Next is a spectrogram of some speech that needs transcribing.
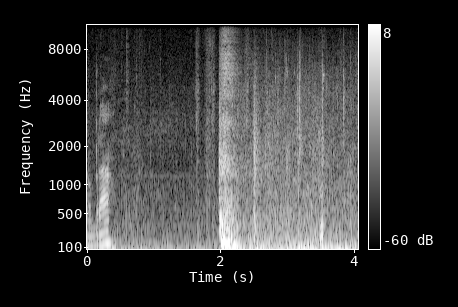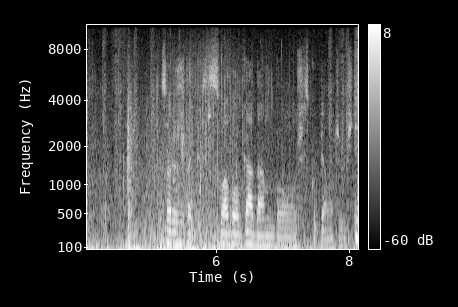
Dobra. Sorry, że tak słabo gadam, bo się skupiam oczywiście.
